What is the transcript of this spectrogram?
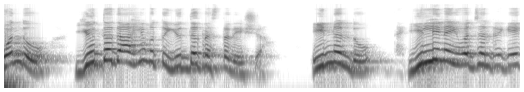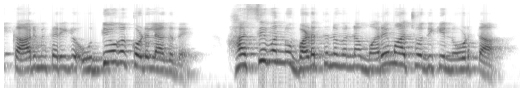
ಒಂದು, ಯುದ್ಧದಾಹಿ ಮತ್ತು ಯುದ್ಧಗ್ರಸ್ತ ದೇಶ. ಇನ್ನೊಂದು, ಇಲ್ಲಿನ ಯುವ ಜನರಿಗೆ, ಕಾರ್ಮಿಕರಿಗೆ ಉದ್ಯೋಗ ಕೊಡಲಾಗದೆ, ಹಸಿವನ್ನು, ಬಡತನವನ್ನ ಮರೆಮಾಚೋದಿಕ್ಕೆ ನೋಡ್ತಾ,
